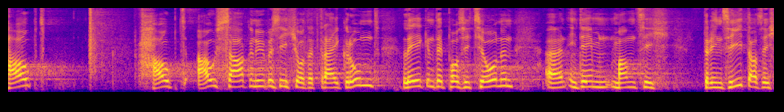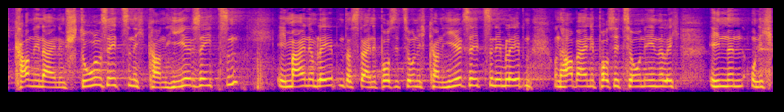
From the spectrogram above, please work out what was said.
Haupt Hauptaussagen über sich oder drei grundlegende Positionen, äh, in denen man sich drin sieht. Also ich kann in einem Stuhl sitzen, ich kann hier sitzen in meinem Leben, das ist eine Position, ich kann hier sitzen im Leben und habe eine Position innerlich innen und ich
